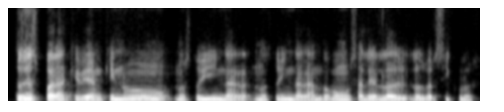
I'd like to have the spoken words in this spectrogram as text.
Entonces, para que vean que no, no, estoy, no estoy indagando, vamos a leer los versículos.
